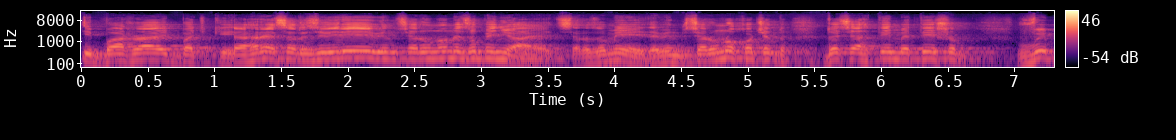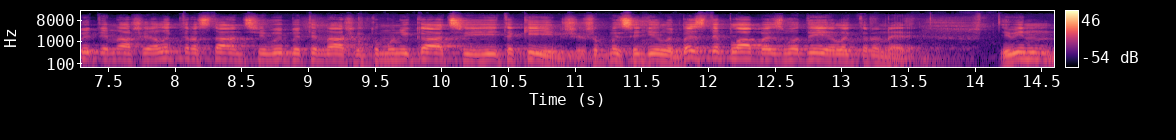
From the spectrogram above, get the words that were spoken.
і бажають батьки. Агресор звіріє, він все одно не зупиняється, розумієте? Він все одно хоче досягти мети, щоб вибити наші електростанції, вибити наші комунікації і таке інше, щоб ми сиділи без тепла, без води, електроенергії. І він,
